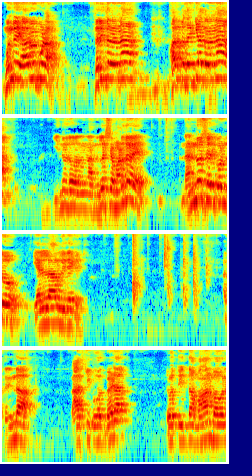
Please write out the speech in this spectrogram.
ಮುಂದೆ ಯಾರು ಕೂಡ ದಲಿತರನ್ನ, ಅಲ್ಪಸಂಖ್ಯಾತರನ್ನ ಇನ್ನುಳಿದವರನ್ನ ನಿರ್ಲಕ್ಷ್ಯ ಮಾಡಿದ್ರೆ ನನ್ನೂ ಸೇರಿಕೊಂಡು ಎಲ್ಲರೂ ಇದೇ ಗತಿ. ಅದರಿಂದ ರಾಜಕೀಯಕ್ಕೆ ಹೋಗೋದು ಬೇಡ. ಇವತ್ತು ಇಂಥ ಮಹಾನ್ ಭಾವನ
